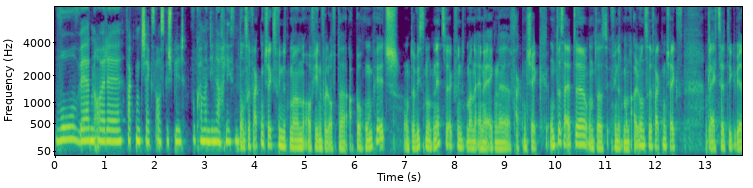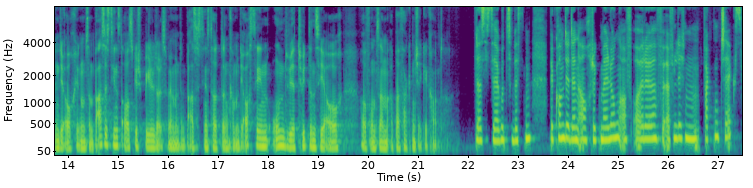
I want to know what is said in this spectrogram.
Wo werden eure Faktenchecks ausgespielt? Wo kann man die nachlesen? Unsere Faktenchecks findet man auf jeden Fall auf der Upper Homepage. Unter Wissen und Netzwerk findet man eine eigene Faktencheck-Unterseite und da findet man all unsere Faktenchecks. Gleichzeitig werden die auch in unserem Basisdienst ausgespielt. Also wenn man den Basisdienst hat, dann kann man die auch sehen und wir twittern sie auch auf unserem Upper Faktencheck-Account. Das ist sehr gut zu wissen. Bekommt ihr denn auch Rückmeldungen auf eure veröffentlichten Faktenchecks?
